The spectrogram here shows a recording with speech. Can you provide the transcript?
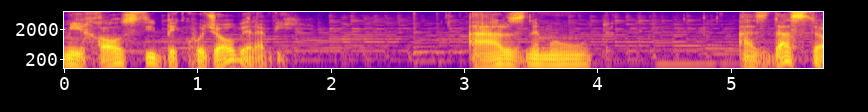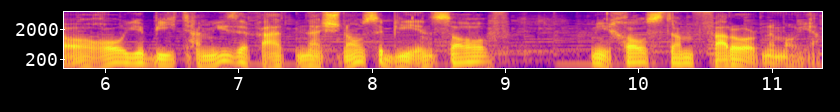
می‌خواستی به کجا بروی؟ عرض نمود از دست آقای بی تمیز قد نشناس بی انصاف می‌خواستم فرار نمایم.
